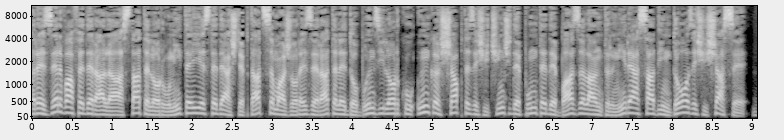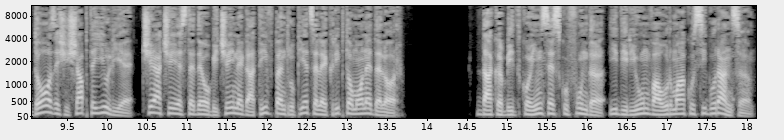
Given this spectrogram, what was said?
Rezerva Federală a Statelor Unite este de așteptat să majoreze ratele dobânzilor cu încă 75 de puncte de bază la întâlnirea sa din 26-27 iulie, ceea ce este de obicei negativ pentru piețele criptomonedelor. Dacă Bitcoin se scufundă, Ethereum va urma cu siguranță.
